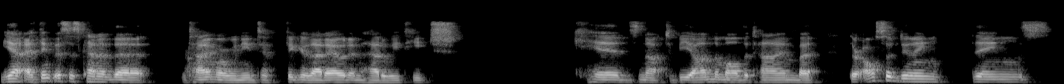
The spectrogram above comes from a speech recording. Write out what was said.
yeah, I think this is kind of the time where we need to figure that out and how do we teach kids not to be on them all the time, but they're also doing things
